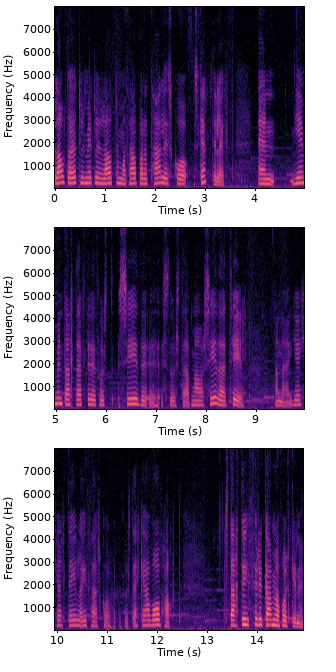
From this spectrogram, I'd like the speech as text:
láta öllum millin látum og það var bara talið sko skemmtilegt en ég myndi alltaf eftir því þú veist, síðu, þú veist að maður var síðaði til. Þannig að ég held eiginlega í það sko, þú veist, ekki hafa ofhátt startið fyrir gamla fólkinu.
